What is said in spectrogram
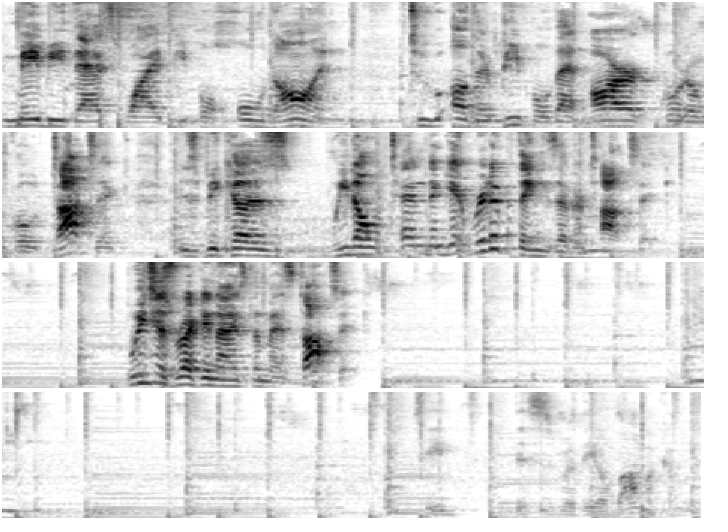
maybe that's why people hold on to other people that are quote unquote toxic is because we don't tend to get rid of things that are toxic. We just recognize them as toxic. See this is where the obama comes in.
